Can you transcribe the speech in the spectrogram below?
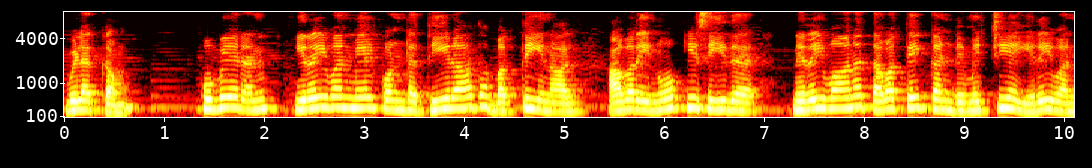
விளக்கம் குபேரன் இறைவன் மேல் கொண்ட தீராத பக்தியினால் அவரை நோக்கி செய்த நிறைவான தவத்தைக் கண்டு மெச்சிய இறைவன்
